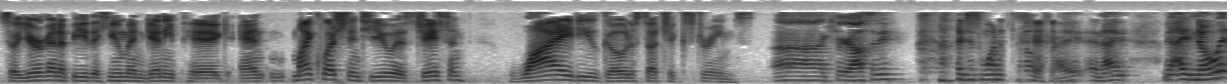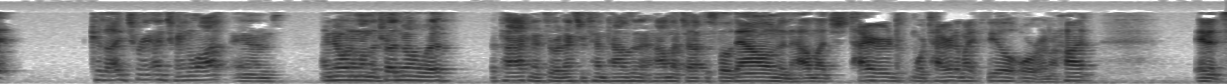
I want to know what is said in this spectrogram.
So you're going to be the human guinea pig. And my question to you is, Jason, why do you go to such extremes? Uh, curiosity. I just want to know, right? And I, I mean, I know it because I train. I train a lot, and I know when I'm on the treadmill with a pack and I throw an extra 10 pounds in it, how much I have to slow down and how much tired, more tired I might feel, or on a hunt. And it's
